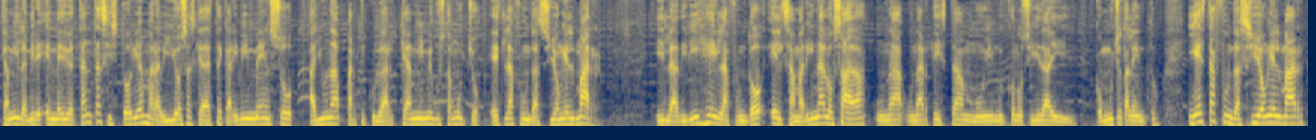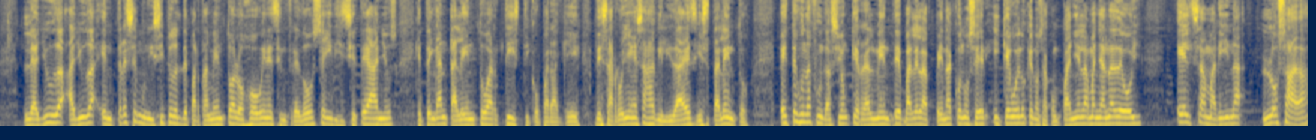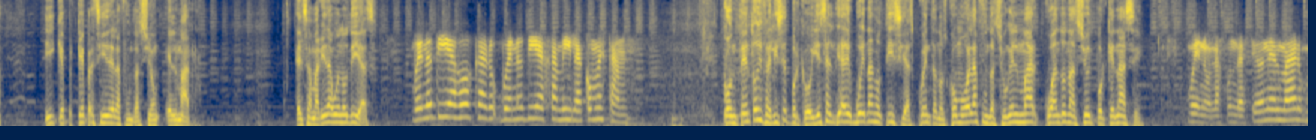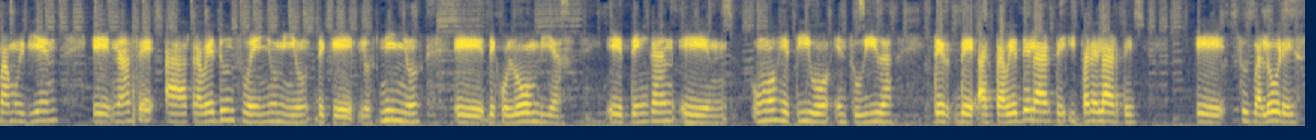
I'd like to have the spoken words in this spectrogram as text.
Camila, mire, en medio de tantas historias maravillosas que da este Caribe inmenso, hay una particular que a mí me gusta mucho, es la Fundación El Mar. Y la dirige y la fundó Elsa Marina Lozada, una, una artista muy, muy conocida y con mucho talento. Y esta Fundación El Mar le ayuda, ayuda en 13 municipios del departamento a los jóvenes entre 12 y 17 años que tengan talento artístico para que desarrollen esas habilidades y ese talento. Esta es una fundación que realmente vale la pena conocer y qué bueno que nos acompañe en la mañana de hoy Elsa Marina Lozada y que, que preside la Fundación El Mar. Elsa Marina, buenos días. Buenos días, Óscar. Buenos días, Camila. ¿Cómo están? Contentos y felices porque hoy es el día de buenas noticias. Cuéntanos, ¿cómo va la Fundación El Mar? ¿Cuándo nació y por qué nace? Bueno, la Fundación El Mar va muy bien. Eh, nace a través de un sueño mío de que los niños eh, de Colombia eh, tengan eh, un objetivo en su vida de, de- a través del arte y para el arte, eh, sus valores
